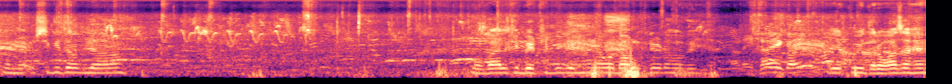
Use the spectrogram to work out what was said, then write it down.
तो मैं उसी की तरफ़ जा रहा हूँ। मोबाइल की बैटरी भी जो है ना वो डाउनग्रेड हो गई है। ये कोई दरवाज़ा है।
